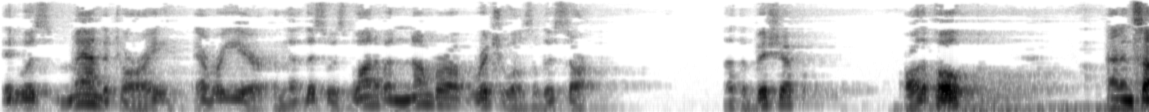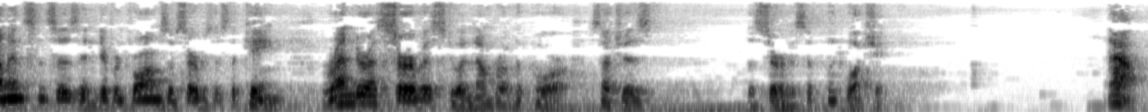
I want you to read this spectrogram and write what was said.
it was mandatory every year, and this was one of a number of rituals of this sort, that the bishop or the pope, and in some instances, in different forms of services, the king, render a service to a number of the poor, such as the service of foot washing. Now,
